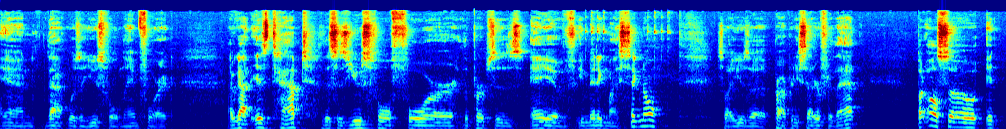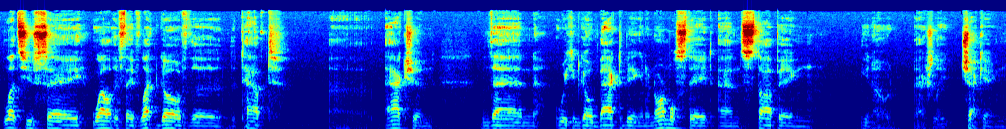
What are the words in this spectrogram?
and that was a useful name for it. Got is tapped. This is useful for the purposes A of emitting my signal. So I use a property setter for that. But also it lets you say, well, if they've let go of the, the tapped uh, action, then we can go back to being in a normal state and stopping, you know, actually checking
